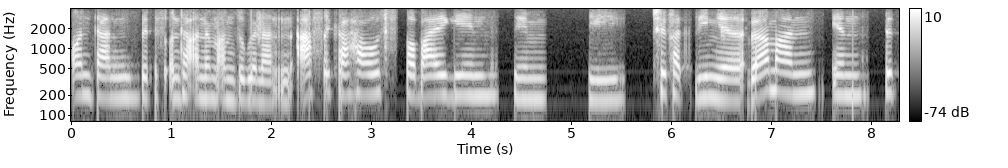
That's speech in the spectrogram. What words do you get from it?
Und dann wird es unter anderem am sogenannten Afrika-Haus vorbeigehen, dem die Schifffahrtslinie Wörmann ihren Sitz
